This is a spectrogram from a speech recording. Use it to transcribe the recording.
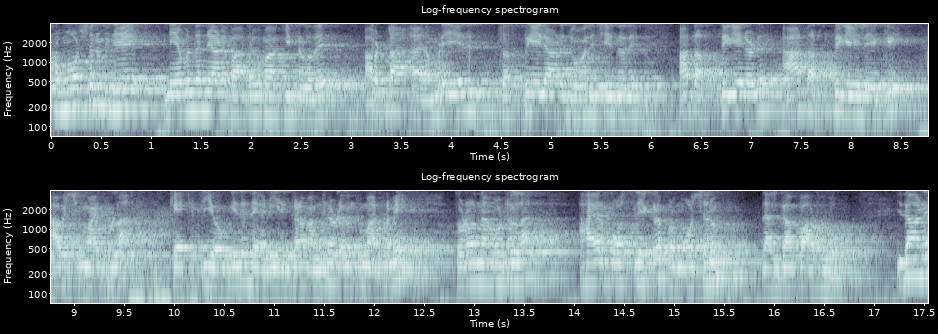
പ്രൊമോഷനും ഇതേ നിയമം തന്നെയാണ് ബാധകമാക്കിയിട്ടുള്ളത്. അപ്പെട്ട നമ്മുടെ ഏത് തസ്തികയിലാണ് ജോലി ചെയ്യുന്നത്? ആ തസ്തികയിലുള്ള ആ തസ്തികയിലേക്ക് ആവശ്യമായിട്ടുള്ള കേറ്ററ്റ് യോഗ്യത നേടിയിരിക്കണം അങ്ങനെയുള്ളവർക്ക് മാത്രമേ തുടർന്ന് അങ്ങോട്ടുള്ള ഹയർ പോസ്റ്റിലേക്കുള്ള പ്രൊമോഷനും നൽകാൻ പാടുള്ളൂ. ഇതാണ്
